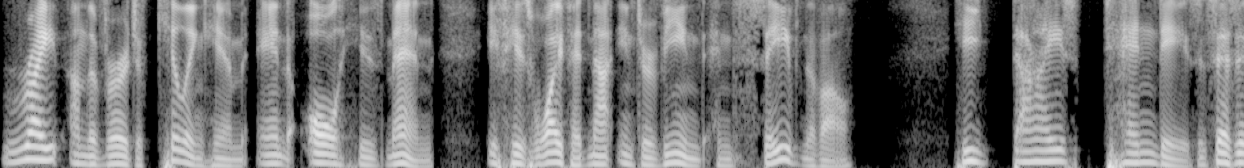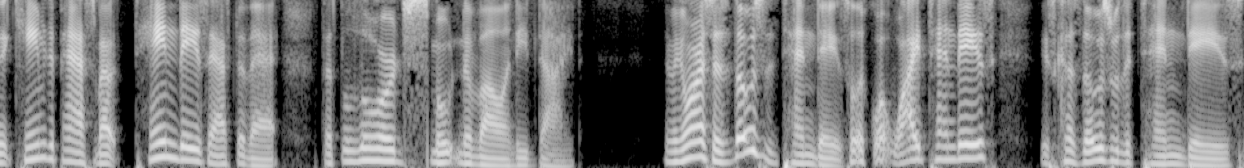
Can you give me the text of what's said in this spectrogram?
right on the verge of killing him and all his men if his wife had not intervened and saved Naval, he dies 10 days. It says, and it came to pass about 10 days after that that the Lord smote Naval and he died. And the Gemara says, those are the 10 days. So look, what, why 10 days? Is because those were the 10 days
